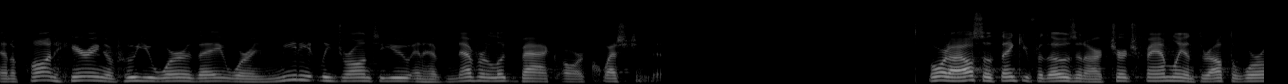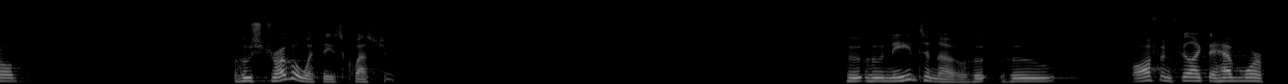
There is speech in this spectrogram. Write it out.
And upon hearing of who you were, they were immediately drawn to you and have never looked back or questioned it. Lord, I also thank you for those in our church family and throughout the world who struggle with these questions, who, who need to know, who, who often feel like they have more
